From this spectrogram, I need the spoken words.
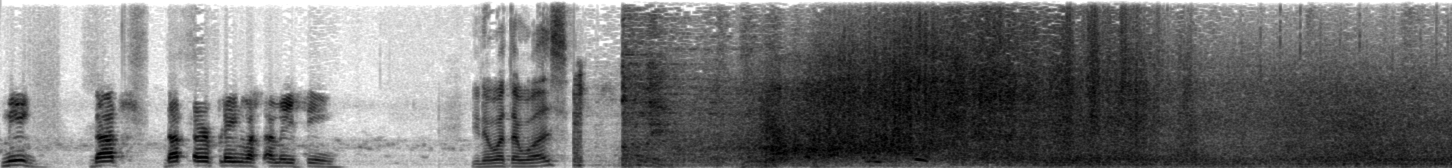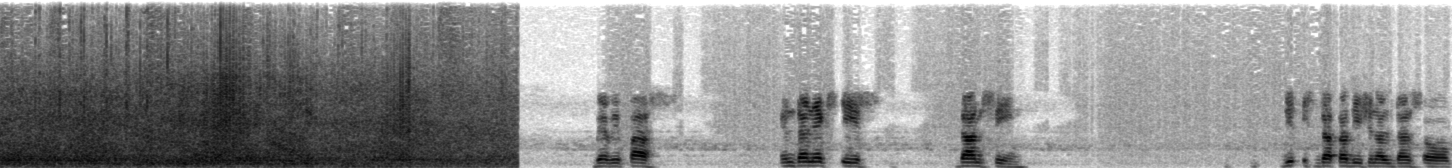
Mig, that, that airplane was amazing. You know what that was? Very fast. And the next is dancing. This is the traditional dance of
